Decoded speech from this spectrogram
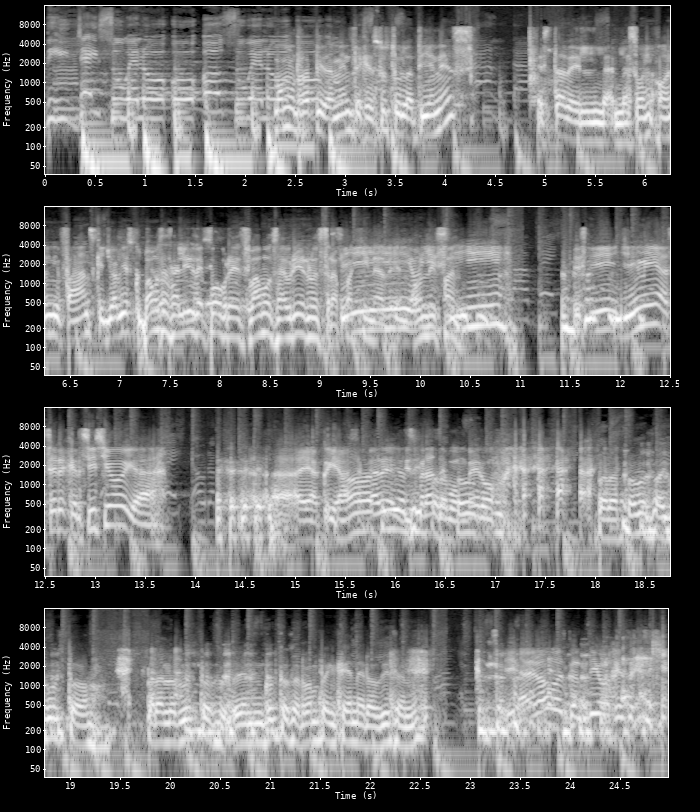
DJ, súbelo, súbelo. Vamos rápidamente, Jesús, ¿tú la tienes? Esta de la- las On- OnlyFans que yo había escuchado. Vamos a salir de pobres, vamos a abrir nuestra Sí, página de OnlyFans. Sí, Sí, Jimmy, hacer ejercicio y a, a- a- y a No, sacar sí, el disfraz de para bombero. todos. Para todos hay gusto. Para los gustos, en gustos se rompen géneros, dicen. ¿no? Sí, a ver, vamos contigo, Jesús.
